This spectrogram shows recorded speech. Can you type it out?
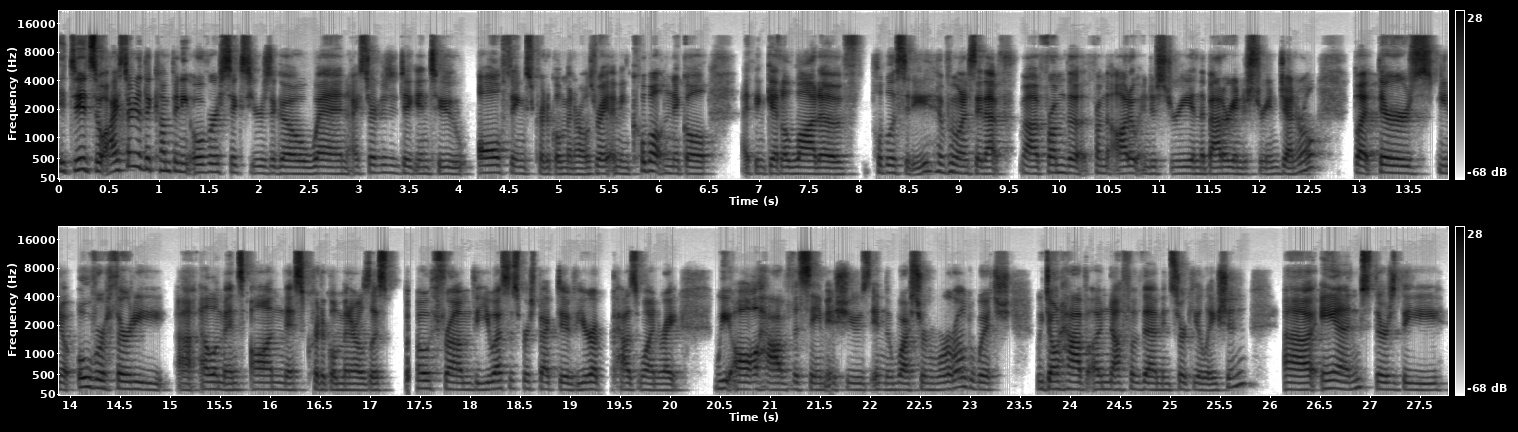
It did. So I started the company over six years ago when I started to dig into all things critical minerals, right? I mean, cobalt and nickel, I think, get a lot of publicity, if we want to say that, uh, from the from the auto industry and the battery industry in general. But there's you know over 30 uh, elements on this critical minerals list, both from the U.S.'s perspective, Europe has one, right? We all have the same issues in the Western world, which we don't have enough of them in circulation. Uh, and there's the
